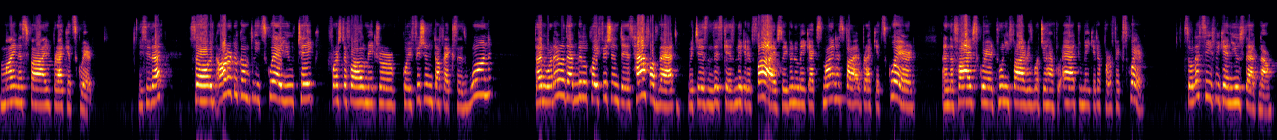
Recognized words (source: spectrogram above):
minus 5 bracket squared. You see that? So in order to complete square, you take, first of all, make sure coefficient of x is 1 then whatever that middle coefficient is, half of that, which is in this case negative 5, so you're going to make x minus 5 bracket squared, and the 5 squared, 25, is what you have to add to make it a perfect square. So let's see if we can use that now.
